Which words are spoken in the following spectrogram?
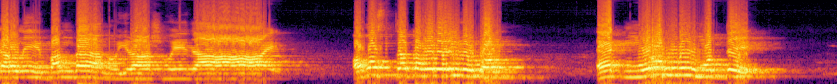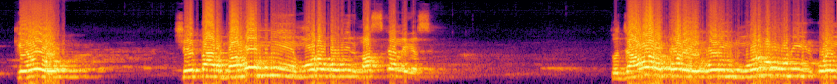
কারণে বান্দা নৈরাশ হয়ে যায় অবস্থাটা হলো এইরকম এক মরুভূমির মধ্যে কেউ সে তার বাহন নিয়ে মরুভূমির মাঝখানে গেছে তো যাওয়ার পরে ওই মরুভূমির ওই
